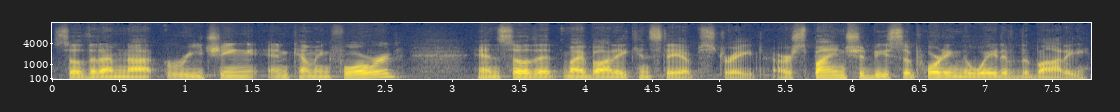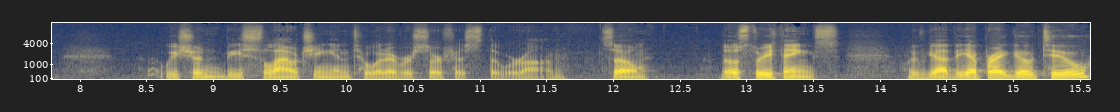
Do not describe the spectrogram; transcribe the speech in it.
so that I'm not reaching and coming forward and so that my body can stay up straight. Our spine should be supporting the weight of the body. We shouldn't be slouching into whatever surface that we're on. So, those three things. We've got the Upright Go 2,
